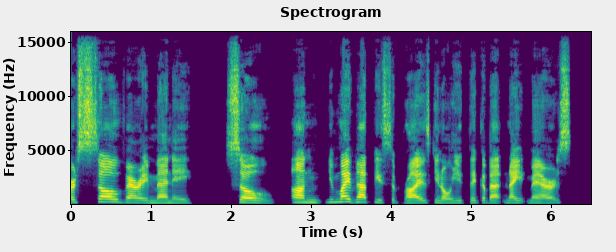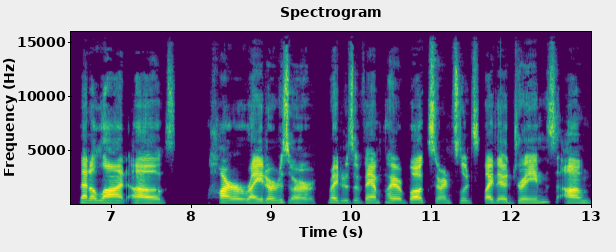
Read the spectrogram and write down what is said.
are so very many. So um, you might not be surprised, you know, when you think about nightmares, that a lot of horror writers or writers of vampire books are influenced by their dreams. Um,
